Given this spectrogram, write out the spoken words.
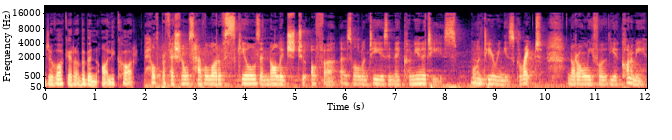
جواک را ببن آلی کار. Health professionals have a lot of skills and knowledge to offer as volunteers in their communities. Volunteering is great, not only for the economy,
